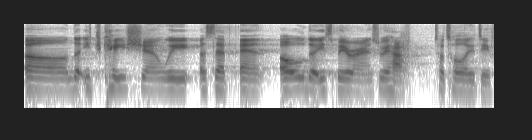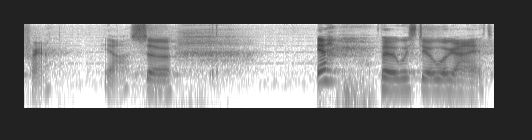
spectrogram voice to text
uh, the education we accept and all the experience we have totally different. Yeah, so, yeah, but we still work on it.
